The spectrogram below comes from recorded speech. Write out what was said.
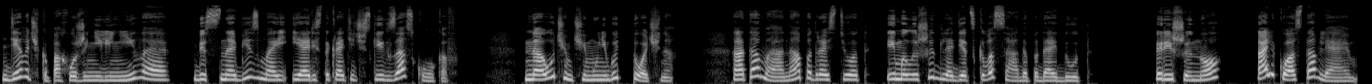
Девочка, похоже, не ленивая, без снобизма и аристократических заскоков. Научим чему-нибудь точно. А там и она подрастет, и малыши для детского сада подойдут. Решено, Альку оставляем.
